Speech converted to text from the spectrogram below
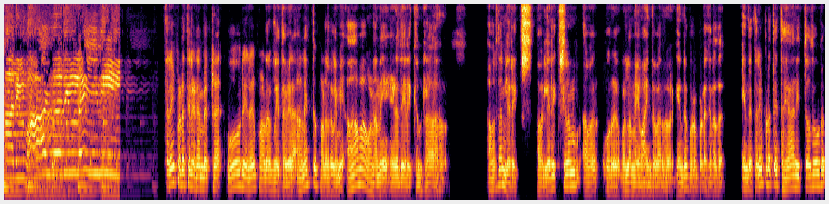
அதில் வாழ்வதில்லை நீ. திரைப்படத்தில் இடம்பெற்ற ஓரிரு பாடல்களை தவிர அனைத்து பாடல்களையுமே ஆவாவணனே எழுதியிருக்கின்றார். அவர்தான் லிரிக்ஸ் அவர் லிரிக்ஸிலும் அவர் ஒரு வல்லமை வாய்ந்தவர் என்று கூறப்படுகிறது. இந்த திரைப்படத்தை தயாரித்ததோடு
